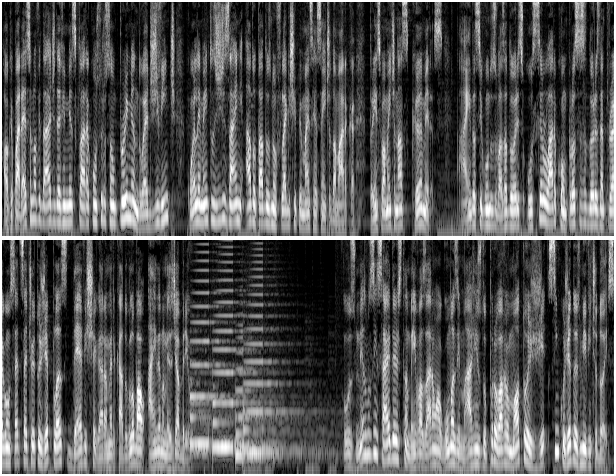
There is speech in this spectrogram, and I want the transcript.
Ao que parece, a novidade deve mesclar a construção premium do Edge 20 com elementos de design adotados no flagship mais recente da marca, principalmente nas câmeras. Ainda segundo os vazadores, o celular com processador Snapdragon 778G Plus deve chegar ao mercado global ainda no mês de abril. Os mesmos insiders também vazaram algumas imagens do provável Moto G 5G 2022.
